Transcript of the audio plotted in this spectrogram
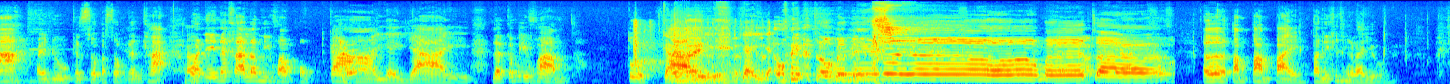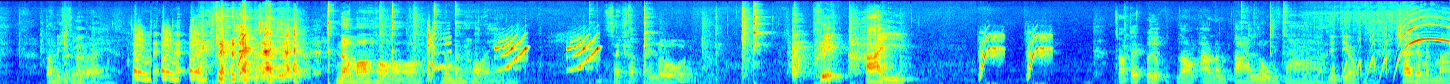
อะ ไปดูกันส่วนผสมกันค่ะ ครับวันนี้นะคะเรามีความอกไก่ใหญ่ๆ แล้วก็มีความตูดไก่เฮ้ยใหญ่ๆโอ้ยเราไม่มีเลยอะมาจ้าเออตำตำๆไป ตอนนี้คิดถึงอะไรอยู่ ตอนนี้คิดถึงอะไร ใช่ใช่ใช่ใช่ นมหอ น้ำมันหอยใส่ขับไปโรดพริกไทยเข้าไปปุ๊บน้องเอาน้ำตาลลงจ้านิดเดียวพอใช่เดี๋ยวมันไหม้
